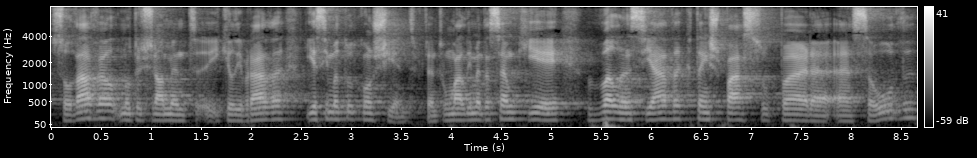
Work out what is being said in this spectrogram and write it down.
saudável, nutricionalmente equilibrada e, acima de tudo, consciente. Portanto, uma alimentação que é balanceada, que tem espaço para a saúde,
